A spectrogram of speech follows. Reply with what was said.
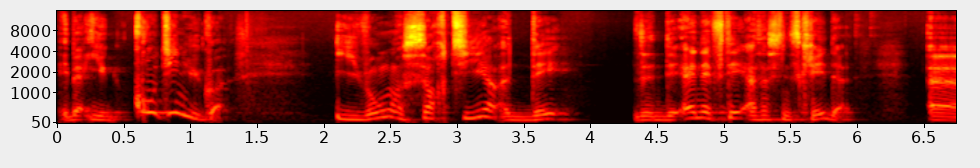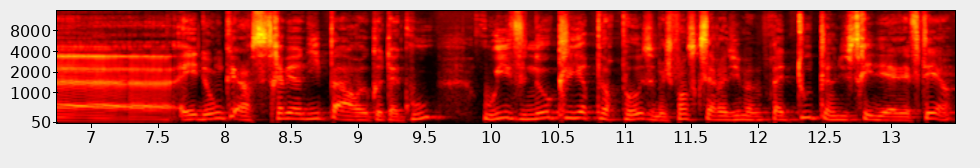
Et eh bien, ils continuent, quoi. Ils vont sortir des, des, NFT Assassin's Creed Euh, et donc, alors c'est très bien dit par euh, Kotaku, with no clear purpose, mais je pense que ça résume à peu près toute l'industrie des NFT. Hein.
